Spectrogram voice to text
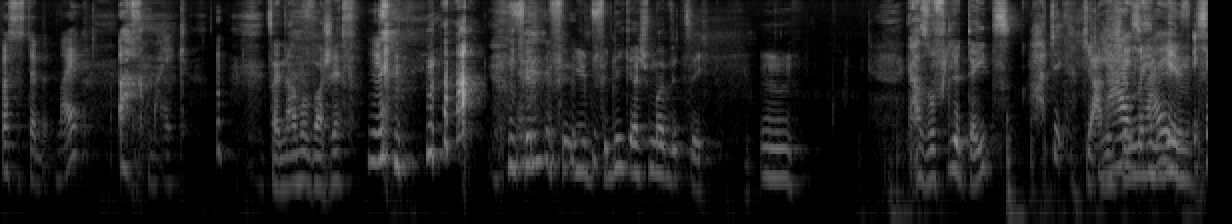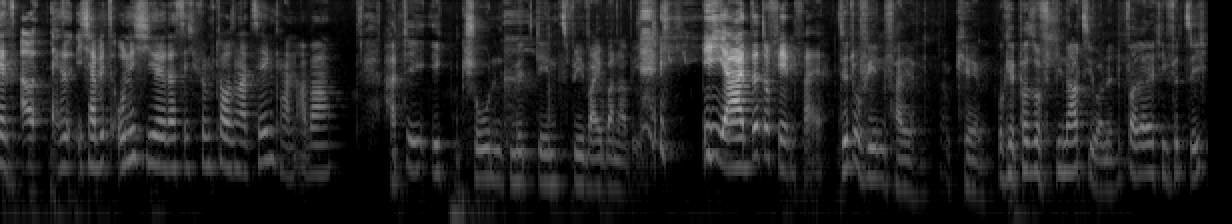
Was ist denn mit Mike? Ach, Mike. Sein Name war Chef. Finde find, find ich ja schon mal witzig. Mm. Ja, so viele Dates hatte ich ja nicht Ja, in ich meinem. Leben. Ich, jetzt, also ich habe jetzt auch nicht hier, dass ich 5000 erzählen kann, aber. Hatte ich schon mit den zwei Weibern erwähnt. Ja, das auf jeden Fall. Das auf jeden Fall. Okay. Okay, pass auf, die Nazi-Olle. Das war relativ witzig.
